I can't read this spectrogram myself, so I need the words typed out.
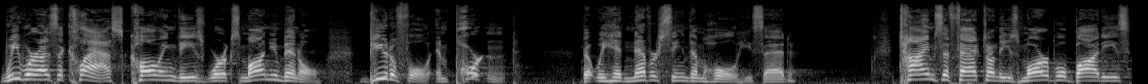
We were, as a class, calling these works monumental, beautiful, important, but we had never seen them whole, he said. Time's effect on these marble bodies,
